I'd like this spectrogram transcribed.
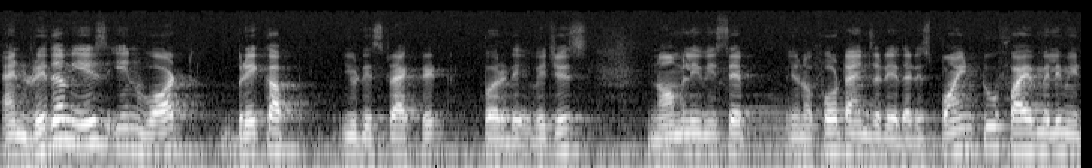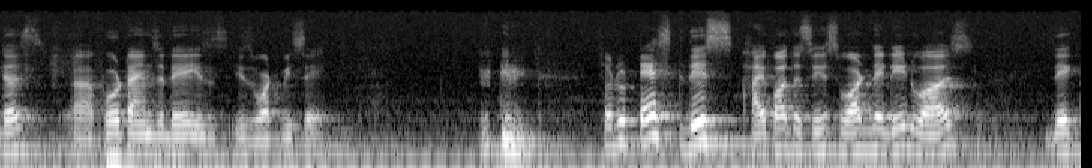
And rhythm is in what breakup you distract it per day, which is normally we say you know four times a day. That is 0.25 millimeters uh, four times a day is, is what we say. so to test this hypothesis, what they did was they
